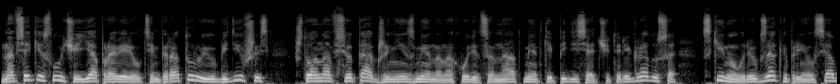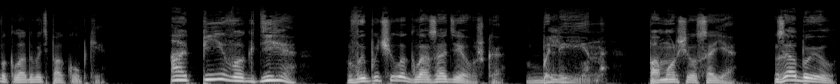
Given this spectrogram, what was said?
На всякий случай я проверил температуру и, убедившись, что она все так же неизменно находится на отметке 54 градуса, скинул рюкзак и принялся выкладывать покупки. «А пиво где?» — выпучила глаза девушка. «Блин!» — поморщился я. «Забыл.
